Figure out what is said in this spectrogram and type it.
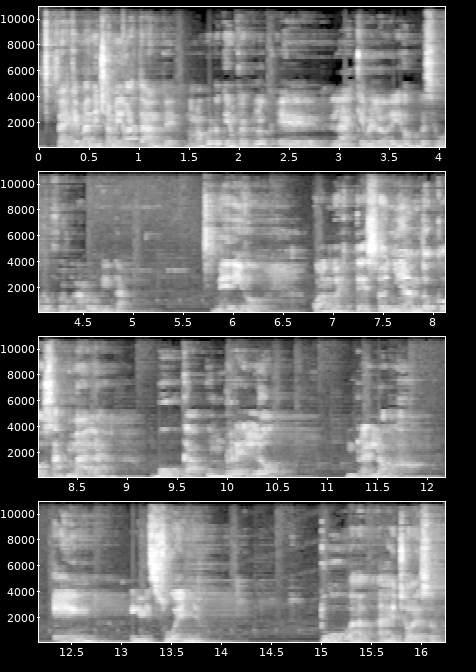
¿Sabes qué me han dicho a mí bastante? No me acuerdo quién fue lo- eh, la que me lo dijo, porque seguro fue una brujita. Me dijo, cuando estés soñando cosas malas, busca un reloj, un reloj en, en el sueño. ¿Tú has- hecho eso?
